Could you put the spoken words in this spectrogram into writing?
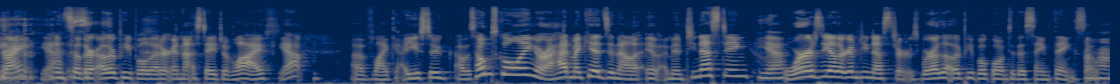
right? Yeah. And so there are other people that are in that stage of life Yep. Of like I used to I was homeschooling or I had my kids and now I'm empty nesting. Yeah. Where's the other empty nesters? Where are the other people going through the same thing? So Uh-huh.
